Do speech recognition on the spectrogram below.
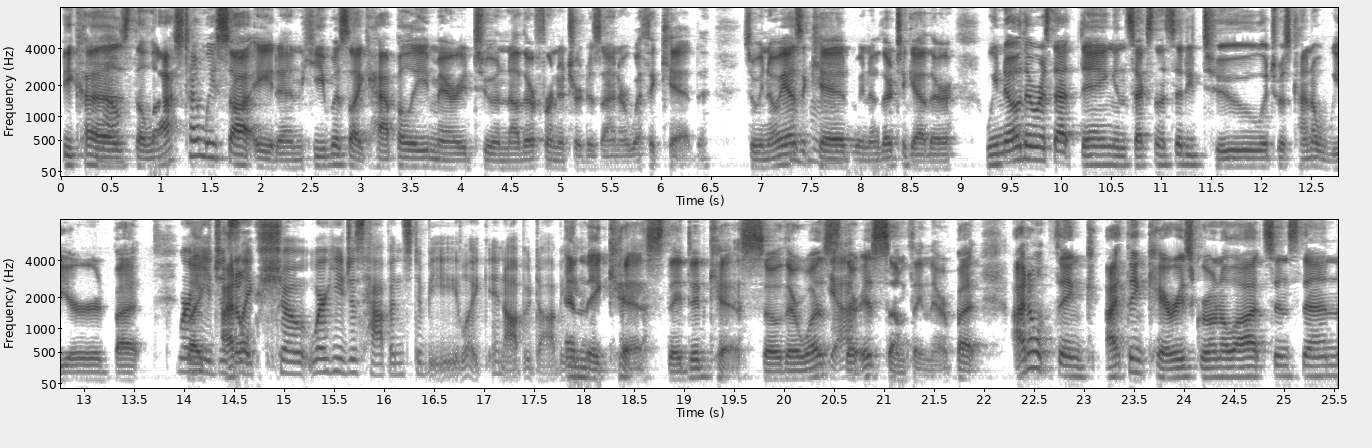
because the last time we saw Aiden, he was like happily married to another furniture designer with a kid. So we know he has Mhm. a kid. We know they're together. We know there was that thing in Sex and the City 2, which was kind of weird, but where like, he I just don't- like show where he just happens to be like in Abu Dhabi. and they kiss. They did kiss. So there was Yeah. there is something there. But I don't think I think Carrie's grown a lot since then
